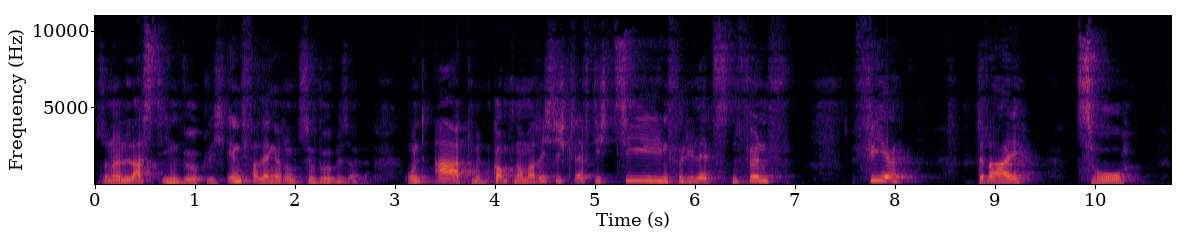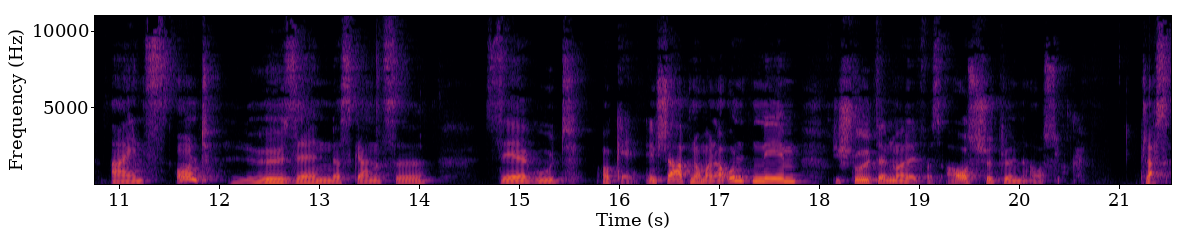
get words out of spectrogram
sondern lasst ihn wirklich in Verlängerung zur Wirbelsäule. Und atmen. Kommt, nochmal richtig kräftig ziehen für die letzten fünf, vier, drei, zwei, eins und lösen das Ganze. Sehr gut. Okay, den Stab nochmal nach unten nehmen, die Schultern mal etwas ausschütteln, auslockern. Klasse.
